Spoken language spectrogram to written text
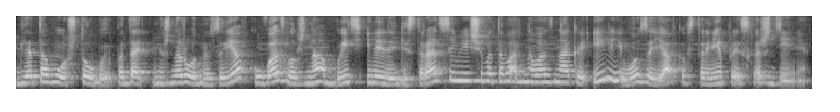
для того, чтобы подать международную заявку, у вас должна быть или регистрация имеющего товарного знака, или его заявка в стране происхождения.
